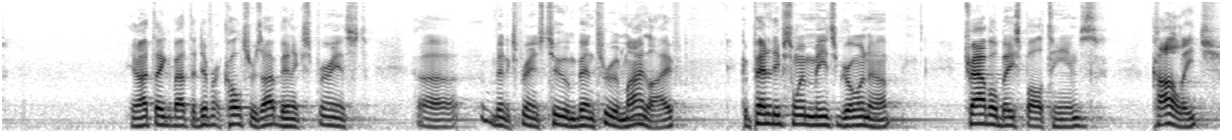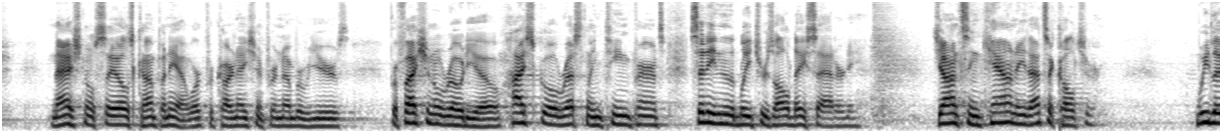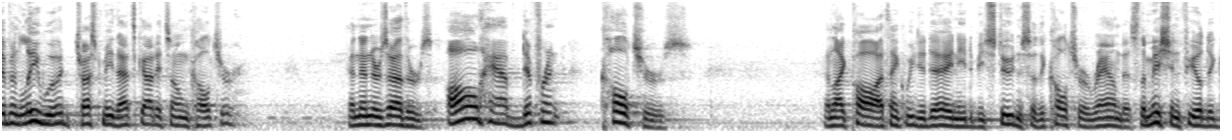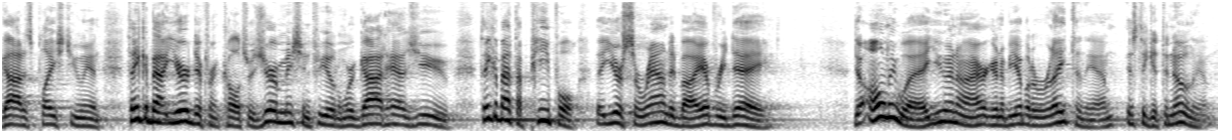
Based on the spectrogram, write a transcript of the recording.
You know, I think about the different cultures I've been experienced, uh, been experienced to and been through in my life. Competitive swim meets growing up, travel baseball teams, college, national sales company. I worked for Carnation for a number of years. Professional rodeo, high school wrestling team parents sitting in the bleachers all day Saturday. Johnson County, that's a culture. We live in Leawood. Trust me, that's got its own culture. And then there's others. All have different cultures and like Paul, I think we today need to be students of the culture around us, the mission field that God has placed you in. Think about your different cultures, your mission field, and where God has you. Think about the people that you're surrounded by every day. The only way you and I are going to be able to relate to them is to get to know them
